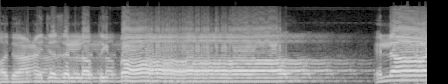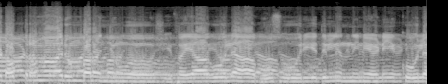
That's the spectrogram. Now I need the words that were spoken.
അത്. എല്ലാ ഡോക്ടർമാരും പറഞ്ഞു ഷിഫയാകൂല ഭൂസൂരി ഇതിൽ നിന്നിനെ എണീക്കൂല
